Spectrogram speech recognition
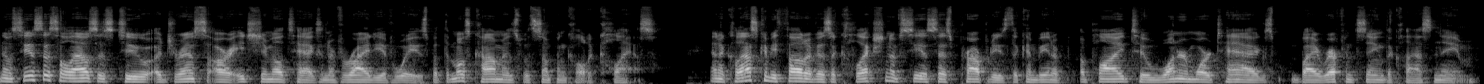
Now CSS allows us to address our HTML tags in a variety of ways, but the most common is with something called a class. And a class can be thought of as a collection of CSS properties that can be applied to one or more tags by referencing the class name.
